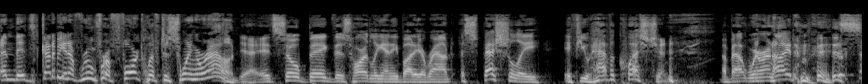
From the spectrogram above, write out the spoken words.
and there's got to be enough room for a forklift to swing around. Yeah, it's so big there's hardly anybody around, especially if you have a question about where an item is.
